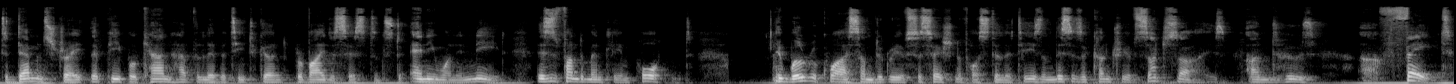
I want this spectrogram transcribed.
to demonstrate that people can have the liberty to go and provide assistance to anyone in need. This is fundamentally important. It will require some degree of cessation of hostilities, and this is a country of such size and whose uh, fate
